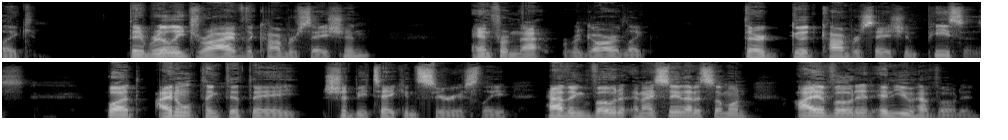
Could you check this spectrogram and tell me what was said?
like they really drive the conversation and from that regard like they're good conversation pieces, but I don't think that they should be taken seriously. Having voted, and I say that as someone I have voted and you have voted,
